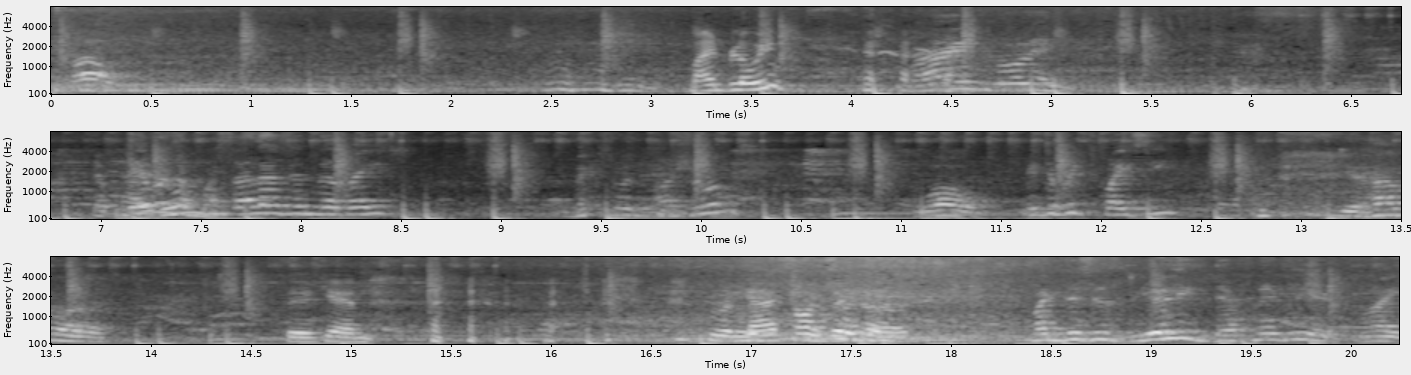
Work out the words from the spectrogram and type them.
Hmm. Wow. Mind blowing? Mind blowing. The flavors of masalas in the rice mixed with mushrooms. Wow, it's a bit spicy. You have a So you can relax with the curd. but this is really definitely a try.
